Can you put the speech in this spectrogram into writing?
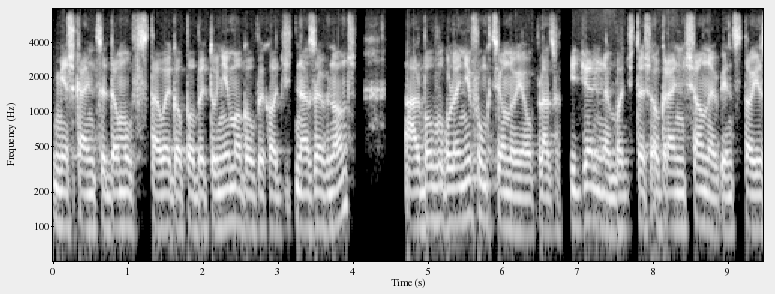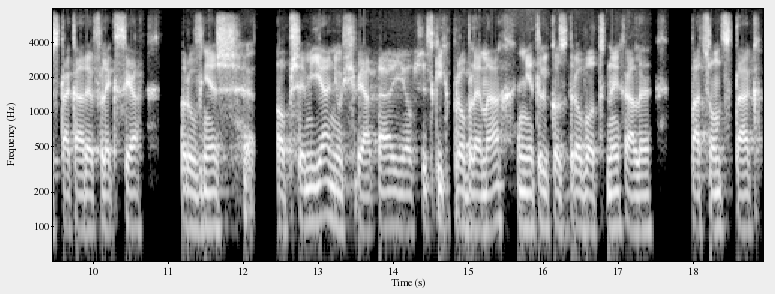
mieszkańcy domów stałego pobytu nie mogą wychodzić na zewnątrz, albo w ogóle nie funkcjonują placówki dzienne, bądź też ograniczone, więc to jest taka refleksja również o przemijaniu świata i o wszystkich problemach, nie tylko zdrowotnych, ale patrząc tak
